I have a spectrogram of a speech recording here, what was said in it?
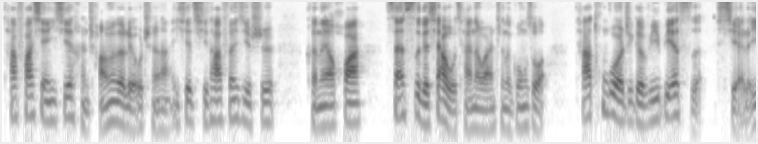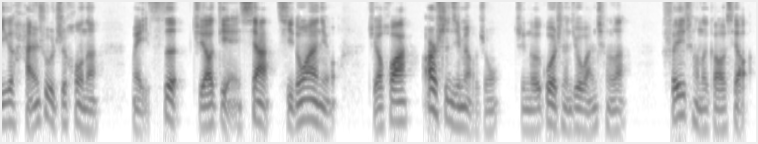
他发现一些很常用的流程啊，一些其他分析师可能要花三四个下午才能完成的工作，他通过这个 VBS 写了一个函数之后呢，每次只要点一下启动按钮，只要花二十几秒钟，整个过程就完成了，非常的高效。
